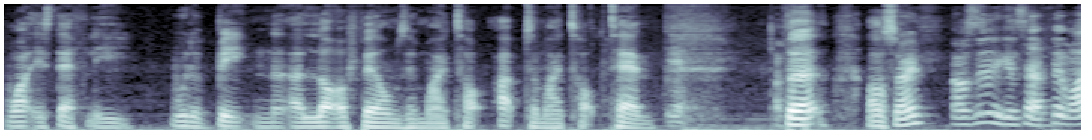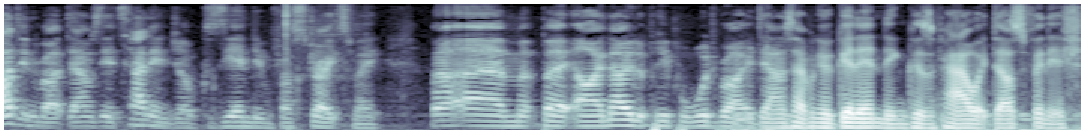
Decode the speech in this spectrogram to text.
what it's definitely would have beaten a lot of films in my top up to my top ten. Yeah. But oh, sorry. I was only going to say a film I didn't write down was the Italian Job because the ending frustrates me. But um, but I know that people would write it down as having a good ending because of how it does finish.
